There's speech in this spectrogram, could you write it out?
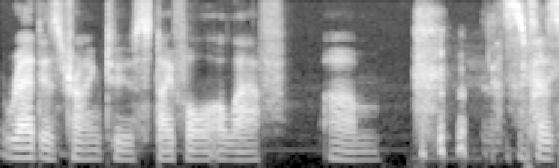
Red is trying to stifle a laugh. Um, says,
